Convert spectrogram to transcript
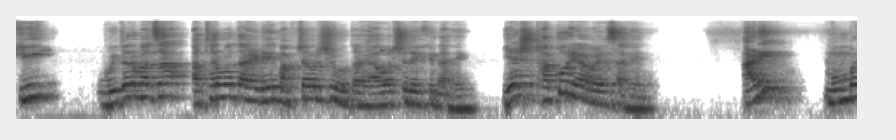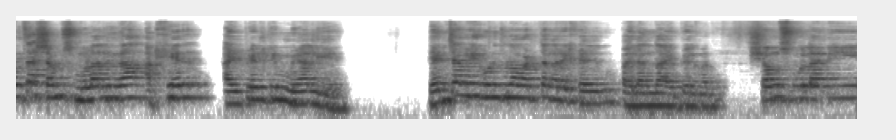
की विदर्भाचा अथर्व तायडे मागच्या वर्षी होता यावर्षी देखील आहे. यश ठाकूर यावेळेस आहे. आणि मुंबईचा शम्स मुलांना अखेर आयपीएल टीम मिळाली आहे यांच्यापैकी कोणी तुला वाटतं का रे खेळ पहिल्यांदा आयपीएलमध्ये शम्स मुलांनी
